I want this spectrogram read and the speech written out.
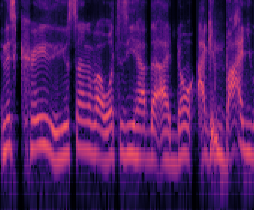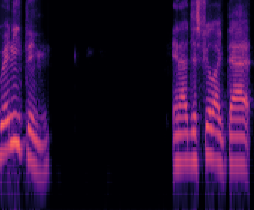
And it's crazy. He was talking about what does he have that I don't? I can buy you anything. And I just feel like that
